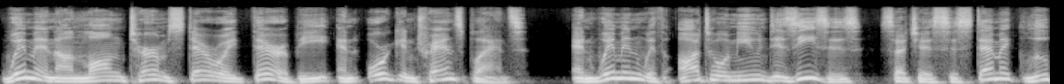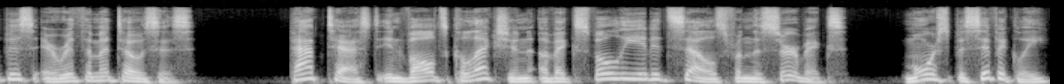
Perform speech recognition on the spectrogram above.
women on long-term steroid therapy and organ transplants, and women with autoimmune diseases such as systemic lupus erythematosus. PAP test involves collection of exfoliated cells from the cervix, more specifically,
